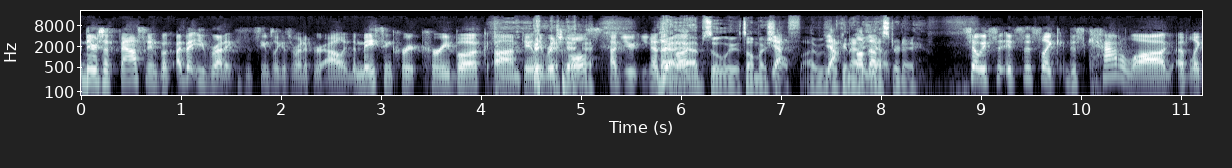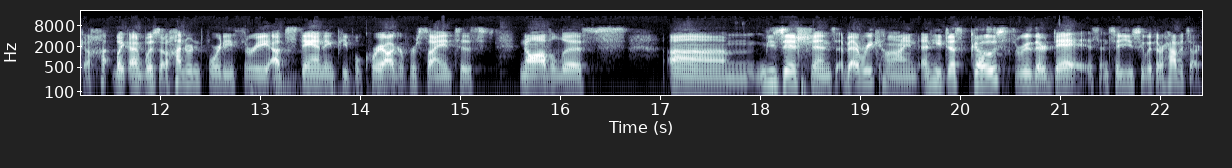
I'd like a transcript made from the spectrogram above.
There's a fascinating book. I bet you've read it because it seems like it's right up your alley. The Mason Currey book, um, Daily Rituals. Have you you know that yeah, book? absolutely. It's on my shelf. Yeah. I was yeah, looking at it yesterday. Book. So it's it's this like this catalog of like a like I was 143 outstanding people, choreographers, scientists, novelists, um, musicians of every kind, and he just goes through their days, and so you see what their habits are.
